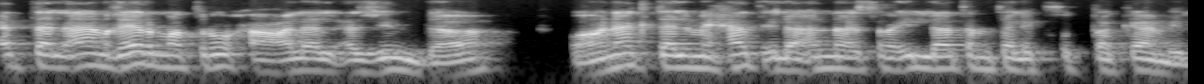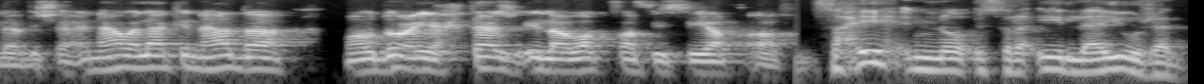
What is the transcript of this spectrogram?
حتى الآن غير مطروحة على الأجندة وهناك تلميحات إلى أن إسرائيل لا تمتلك خطة كاملة بشأنها ولكن هذا موضوع يحتاج إلى وقفة في سياق آخر. صحيح إنه إسرائيل لا يوجد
